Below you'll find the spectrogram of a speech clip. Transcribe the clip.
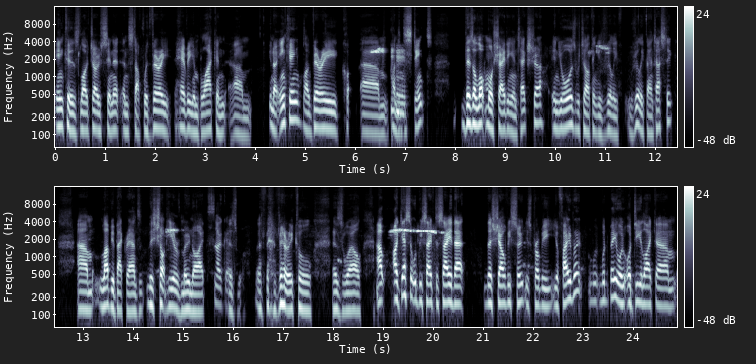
inkers like Joe Sinnott and stuff with very heavy and black and um, you know, inking like very um kind of Mhm. distinct. There's a lot more shading and texture in yours, which I think is really really fantastic. Um, love your backgrounds. This shot here of Moon Knight So good. as very cool as well. Uh, I guess it would be safe to say that the Shalvey suit is probably your favorite, would, would be, or, or do you like um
